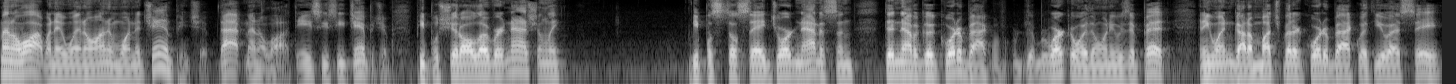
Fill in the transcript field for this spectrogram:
meant a lot when they went on and won the championship. That meant a lot. The ACC championship. People shit all over it nationally. People still say Jordan Addison didn't have a good quarterback working with him when he was at Pitt, and he went and got a much better quarterback with USC.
